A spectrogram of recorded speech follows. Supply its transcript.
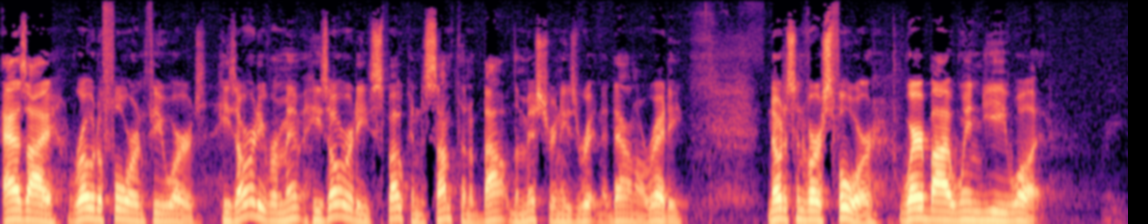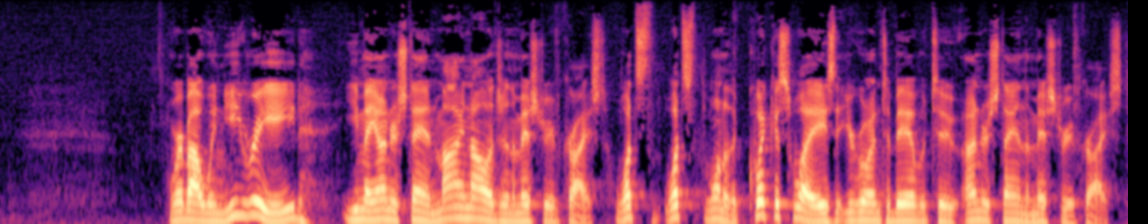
"As I wrote afore in few words." He's already remember. He's already spoken to something about the mystery, and he's written it down already. Notice in verse four, "Whereby when ye what? Whereby when ye read, you may understand my knowledge of the mystery of Christ. What's what's one of the quickest ways that you're going to be able to understand the mystery of Christ?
